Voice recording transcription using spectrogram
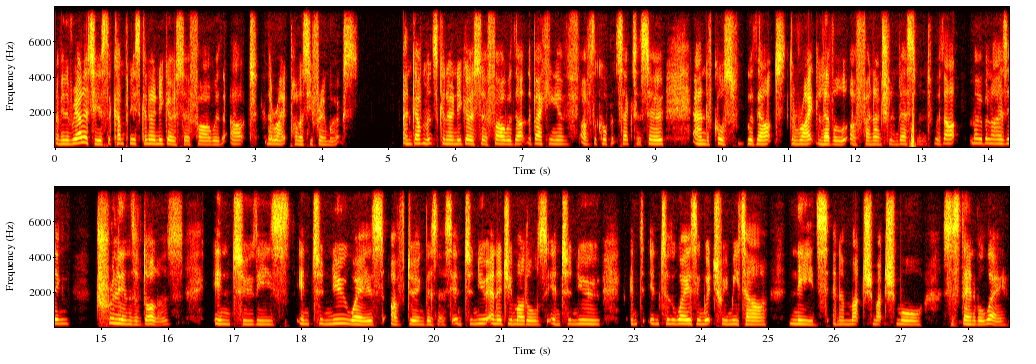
I mean, the reality is that companies can only go so far without the right policy frameworks. And governments can only go so far without the backing of, of the corporate sector. So, and of course, without the right level of financial investment, without mobilizing trillions of dollars into these into new ways of doing business, into new energy models, into new into, into the ways in which we meet our needs in a much much more sustainable way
